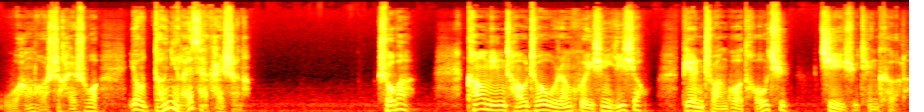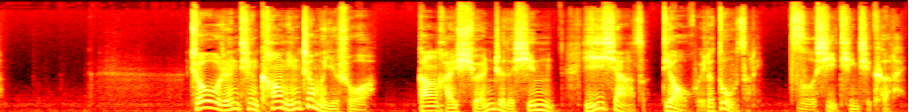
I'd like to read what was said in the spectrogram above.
王老师还说要等你来才开始呢。说罢，康明朝周武人会心一笑，便转过头去继续听课了。周武人听康明这么一说，刚还悬着的心一下子掉回了肚子里，仔细听起课来。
